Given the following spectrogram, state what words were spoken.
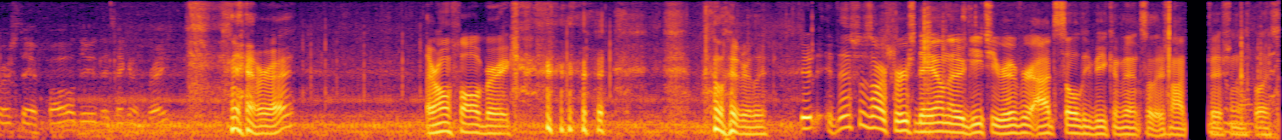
First day of fall, dude, they're taking a break? yeah, right? They're on fall break. Literally. Dude, if this was our first day on the Ogeechee River, I'd solely be convinced that there's not fish in this place.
